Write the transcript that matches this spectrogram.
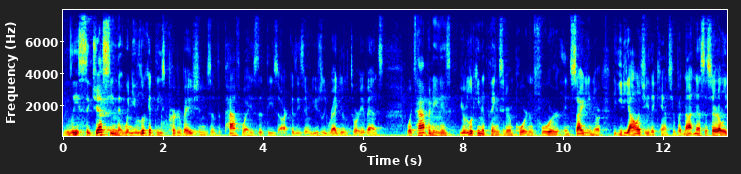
at least suggesting that when you look at these perturbations of the pathways that these are, because these are usually regulatory events, what's happening is you're looking at things that are important for inciting or the etiology of the cancer, but not necessarily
